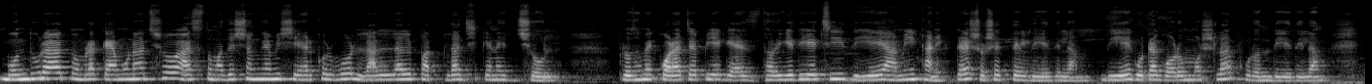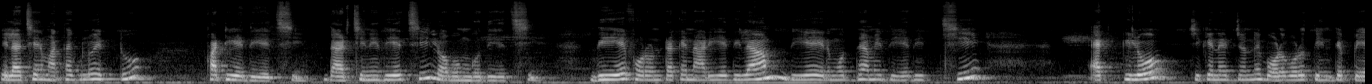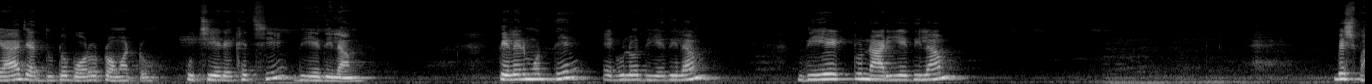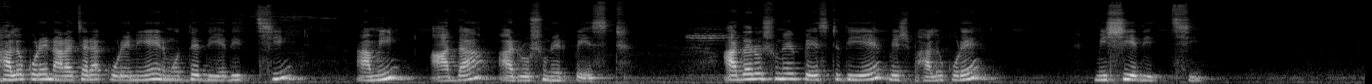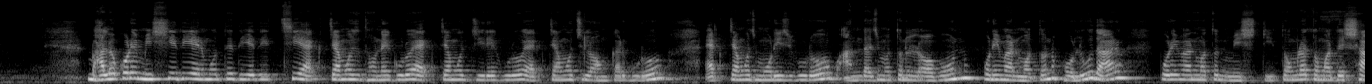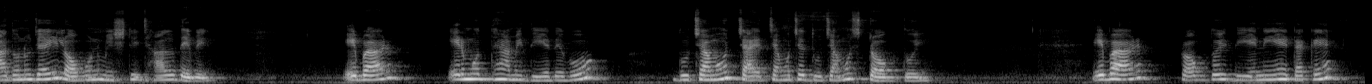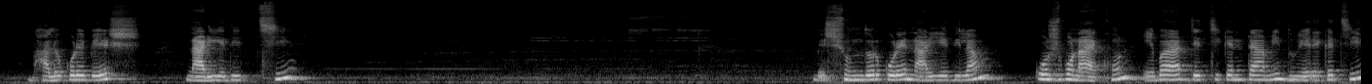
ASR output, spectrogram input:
বন্ধুরা, তোমরা কেমন আছো? আজ তোমাদের সঙ্গে আমি শেয়ার করব লাল লাল পাতলা চিকেনের ঝোল। প্রথমে কড়া চাপিয়ে গ্যাস ধরিয়ে দিয়েছি, দিয়ে আমি খানিকটা সর্ষের তেল দিয়ে দিলাম। দিয়ে গোটা গরম মশলা ফোড়ন দিয়ে দিলাম। এলাচের মাথাগুলো একটু ফাটিয়ে দিয়েছি। দারচিনি দিয়েছি, লবঙ্গ দিয়েছি। দিয়ে ফোড়নটাকে নাড়িয়ে দিলাম। দিয়ে এর মধ্যে আমি দিয়ে দিচ্ছি এক কিলো চিকেনের জন্য বড় বড় তিনটে পেঁয়াজ আর দুটো বড় টমেটো। কুচিয়ে রেখেছি, দিয়ে দিলাম। তেলের মধ্যে এগুলো দিয়ে দিলাম। দিয়ে একটু নাড়িয়ে দিলাম। বেশ ভালো করে নাড়াচাড়া করে নিয়ে এর মধ্যে দিয়ে দিচ্ছি আমি আদা আর রসুনের পেস্ট। আদা রসুনের পেস্ট দিয়ে বেশ ভালো করে মিশিয়ে দিচ্ছি। ভালো করে মিশিয়ে দিয়ে এর মধ্যে দিয়ে দিচ্ছি এক চামচ ধনে গুঁড়ো, এক চামচ জিরে গুঁড়ো, এক চামচ লঙ্কার গুঁড়ো, এক চামচ মরিচ গুঁড়ো, আন্দাজ মতন লবণ, পরিমাণ মতন হলুদ আর পরিমাণ মতন মিষ্টি। তোমরা তোমাদের স্বাদ অনুযায়ী লবণ, মিষ্টি, ঝাল দেবে। এবার এর মধ্যে আমি দিয়ে দেব দু চামচ, চায়ের চামচের দু চামচ টক দই। এবার টক দই দিয়ে নিয়ে এটাকে ভালো করে বেশ নাড়িয়ে দিচ্ছি। বেশ সুন্দর করে নাড়িয়ে দিলাম। কষবো না এখন। এবার যে চিকেনটা আমি ধুয়ে রেখেছি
